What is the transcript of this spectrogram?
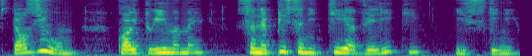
В този ум, който имаме, са написани тия велики истини.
